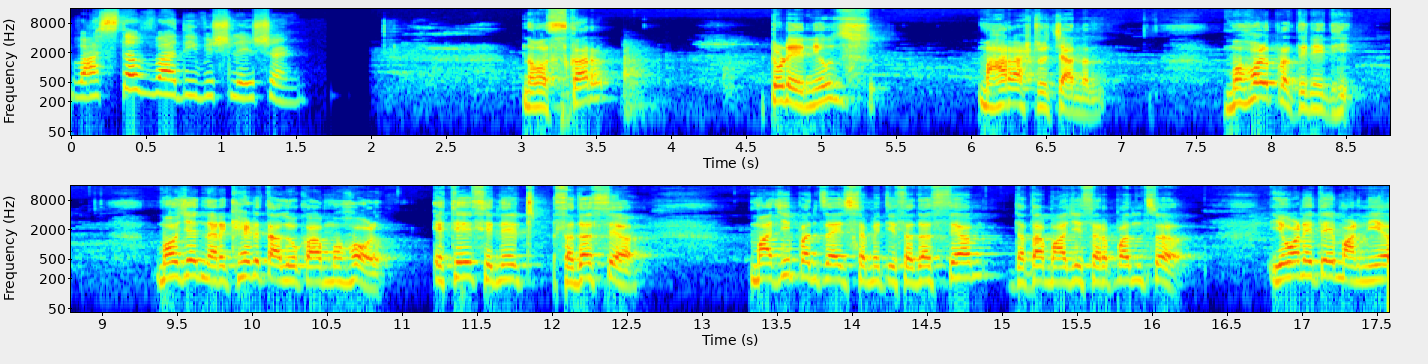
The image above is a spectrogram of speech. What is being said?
वास्तववादी विश्लेषण नमस्कार today news Maharashtra channel Mohol प्रतिनिधी मौजे नरखेड तालुका मोहोळ येथे सिनेट सदस्य माजी पंचायत समिती सदस्य तथा माजी सरपंच युवा नेते माननीय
